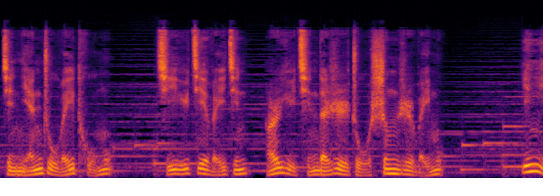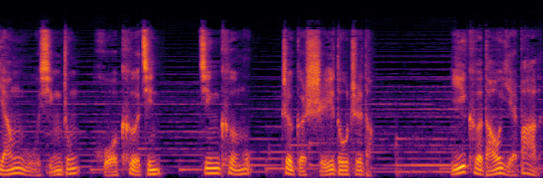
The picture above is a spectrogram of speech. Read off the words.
仅年柱为土木，其余皆为金，而玉琴的日主生日为木。阴阳五行中火克金，金克木，这个谁都知道。一克倒也罢了，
